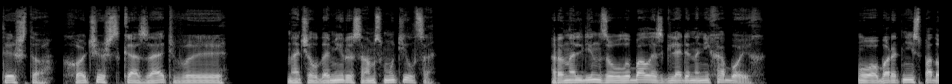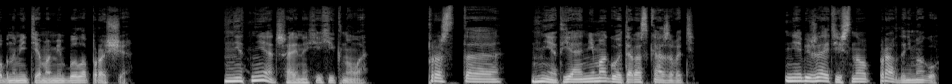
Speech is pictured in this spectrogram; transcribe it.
«Ты что, хочешь сказать, вы...» Начал Дамир и сам смутился. Рональдин заулыбалась, глядя на них обоих. У оборотней с подобными темами было проще. «Нет-нет», — Шайна хихикнула. «Просто... Нет, я не могу это рассказывать. Не обижайтесь, но правда не могу».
